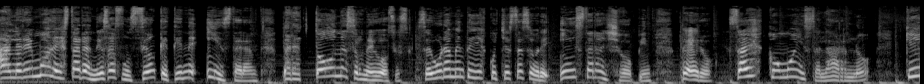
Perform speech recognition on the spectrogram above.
Hablaremos de esta grandiosa función que tiene Instagram para todos nuestros negocios. Seguramente ya escuchaste sobre Instagram Shopping, pero ¿sabes cómo instalarlo? ¿Qué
